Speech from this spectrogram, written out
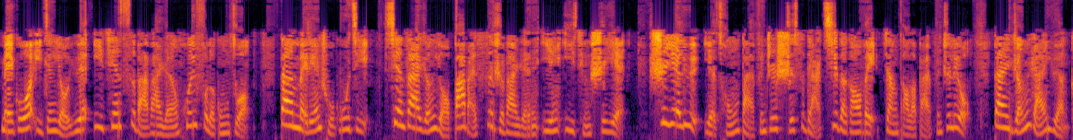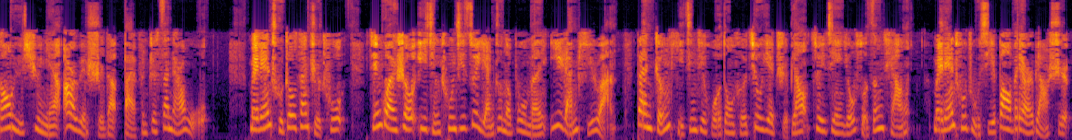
美国已经有约一千四百万人恢复了工作，但美联储估计，现在仍有八百四十万人因疫情失业，失业率也从百分之十四点七的高位降到了百分之六，但仍然远高于去年二月时的百分之三点五。美联储周三指出，尽管受疫情冲击最严重的部门依然疲软，但整体经济活动和就业指标最近有所增强。美联储主席鲍威尔表示，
